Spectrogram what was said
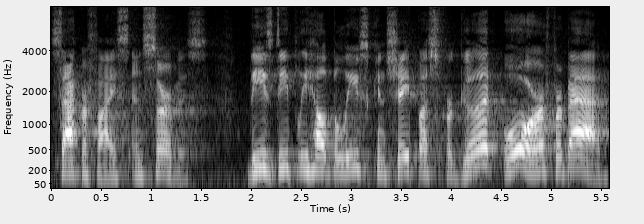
sacrifice, and service. These deeply held beliefs can shape us for good or for bad.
